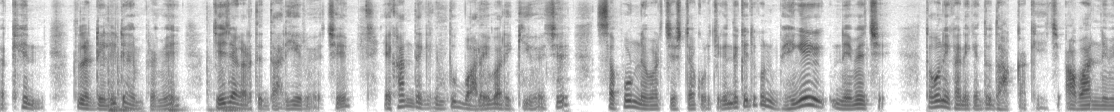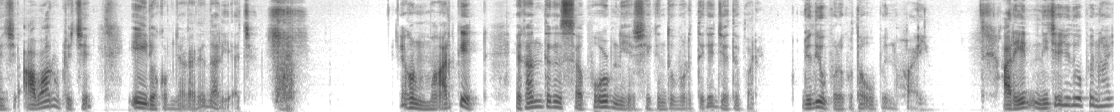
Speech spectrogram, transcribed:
দেখেন, তাহলে ডেলি টাইম ফ্রেমে যে জায়গাটাতে দাঁড়িয়ে রয়েছে, এখান থেকে কিন্তু বারে বারে কী হয়েছে? সাপোর্ট নেবার চেষ্টা করেছে। কিন্তু একে যখন ভেঙে নেমেছে তখন এখানে কিন্তু ধাক্কা খেয়েছে, আবার নেমেছে, আবার উঠেছে, এই রকম জায়গাতে দাঁড়িয়ে আছে। এখন মার্কেট এখান থেকে সাপোর্ট নিয়ে সে কিন্তু উপরের থেকে যেতে পারে, যদি উপরে কোথাও ওপেন হয়। আর এর নিচে যদি ওপেন হয়,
